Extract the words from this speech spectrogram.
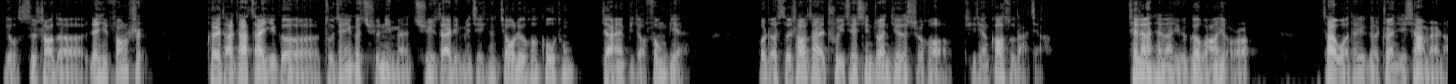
有四少的联系方式，可以大家在一个组建一个群里面去在里面进行交流和沟通，这样也比较方便。或者四少在出一些新专辑的时候，提前告诉大家。前两天呢，有一个网友在我的一个专辑下面呢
